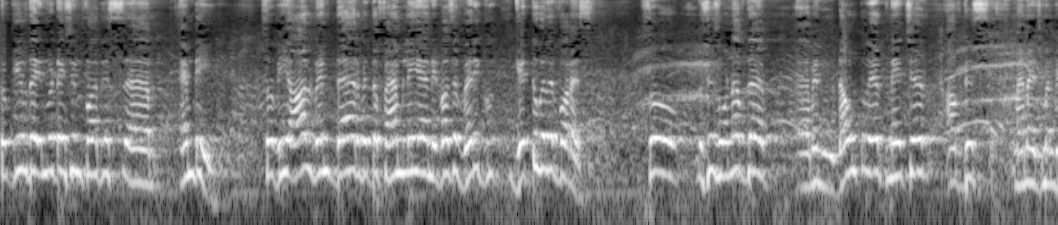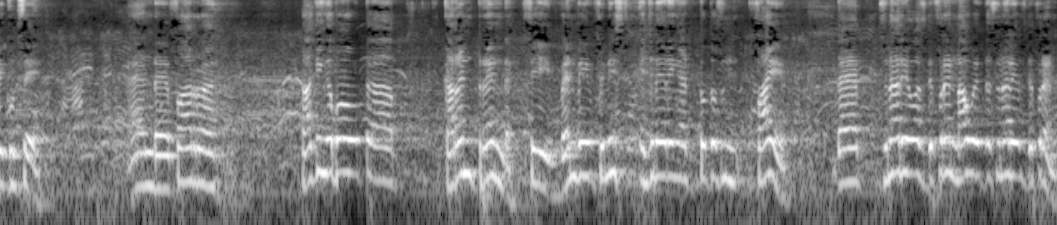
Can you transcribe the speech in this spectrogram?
to give the invitation for this uh, MD. So we all went there with the family and it was a very good get together for us. So this is one of the, I mean, down to earth nature of this management we could say. And uh, for uh, talking about uh, current trend, see when we finished engineering at 2005, the scenario was different. Now the scenario is different.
